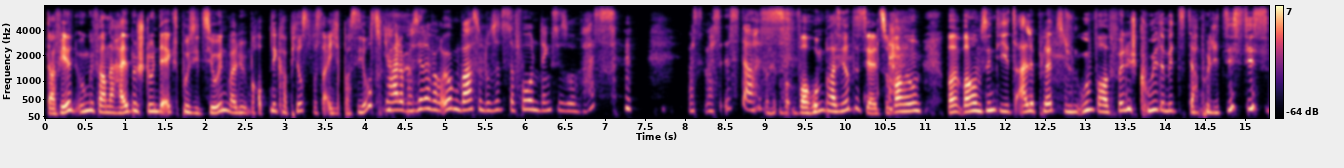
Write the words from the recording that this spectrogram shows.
Da fehlt ungefähr eine halbe Stunde Exposition, weil du überhaupt nicht kapierst, was da eigentlich passiert. Ja, da passiert einfach irgendwas und du sitzt davor und denkst dir so, was? Was, was ist das? Warum passiert das jetzt? So, warum, wa- warum sind die jetzt alle plötzlich und unwahr völlig cool, damit es der Polizist ist?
